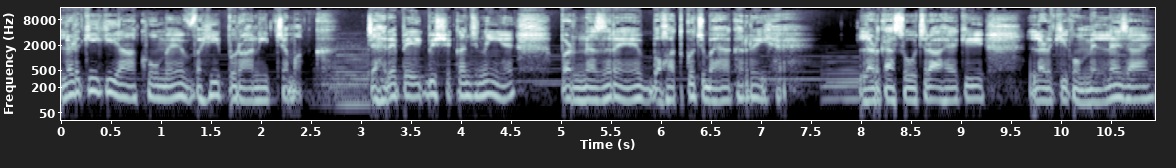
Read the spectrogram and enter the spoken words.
लड़की की आँखों में वही पुरानी चमक। चेहरे पे एक भी शिकंज नहीं है, पर नज़रें बहुत कुछ बयां कर रही है। लड़का सोच रहा है कि लड़की को मिलने जाए,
